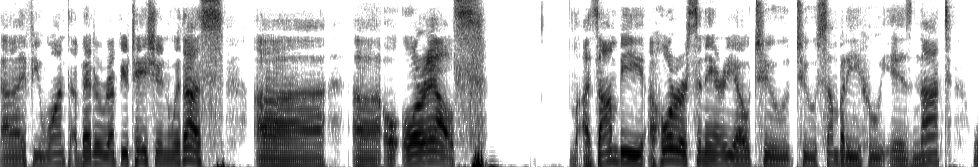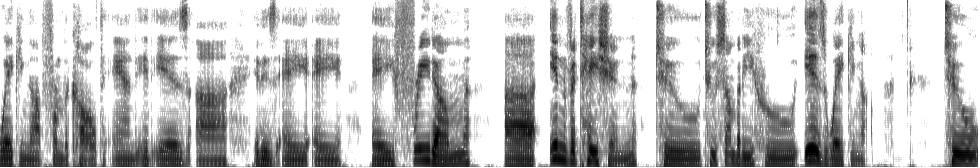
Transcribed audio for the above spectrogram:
uh, if you want a better reputation with us, uh, uh, or, or, else. A zombie, a horror scenario to to somebody who is not waking up from the cult, and it is uh, it is a a a freedom uh, invitation to to somebody who is waking up. To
